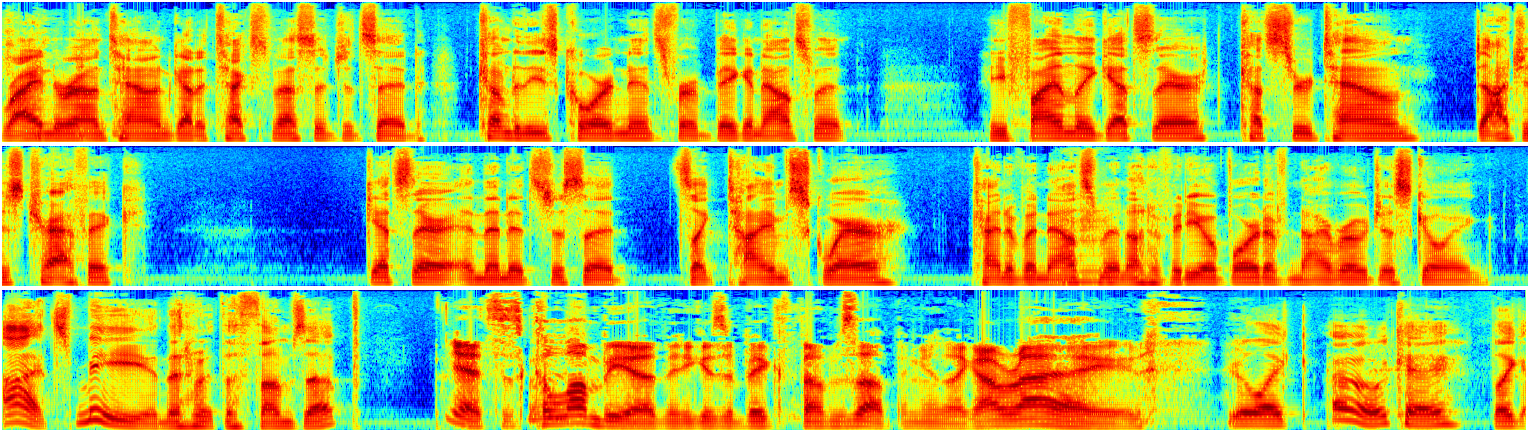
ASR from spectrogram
Riding around town, got a text message that said, "Come to these coordinates for a big announcement." He finally gets there, cuts through town, dodges traffic, gets there, and then it's just a it's like Times Square kind of announcement Mm-hmm. on a video board of Nairo just going, "Ah, it's me," and then with the thumbs up. Yeah, it says Colombia. Then he gives a big thumbs up, and you're like, all right. You're like, "Oh, okay." Like,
